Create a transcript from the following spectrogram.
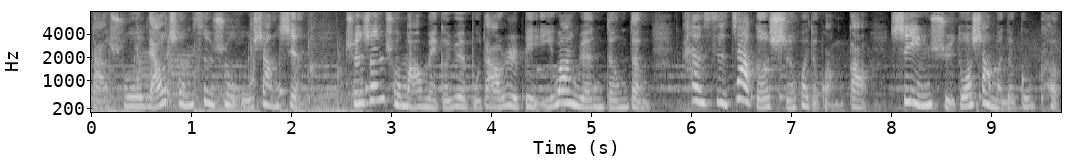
打出疗程次数无上限、全身除毛每个月不到日币一万元等等看似价格实惠的广告，吸引许多上门的顾客。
